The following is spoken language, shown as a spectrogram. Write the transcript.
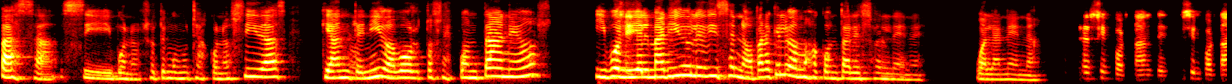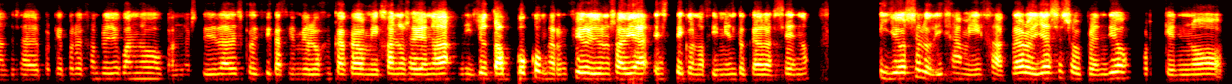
pasa si, bueno, yo tengo muchas conocidas que han tenido abortos espontáneos y bueno, y el marido le dice, no, ¿para qué le vamos a contar eso al nene o a la nena? Es importante, es importante saber, porque por ejemplo yo cuando, cuando estudié la descodificación biológica, claro, mi hija no sabía nada, ni yo tampoco, me refiero, yo no sabía este conocimiento que ahora sé, ¿no? Y yo se lo dije a mi hija, claro, ella se sorprendió porque no,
